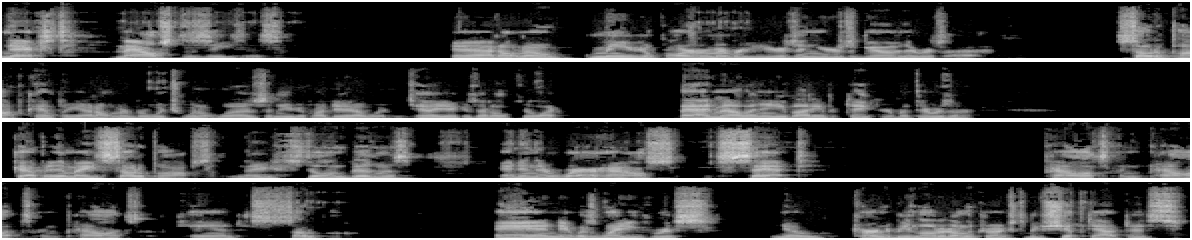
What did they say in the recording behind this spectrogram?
Next, mouse diseases. Yeah, I don't know. Of you'll probably remember years and years ago there was a soda pop company. I don't remember which one it was, and even if I did, I wouldn't tell you because I don't feel like bad mouthing anybody in particular. But there was a company that made soda pops. They're still in business, and in their warehouse set pallets and pallets and pallets of canned soda and it was waiting for its you know turn to be loaded on the trucks to be shipped out to its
